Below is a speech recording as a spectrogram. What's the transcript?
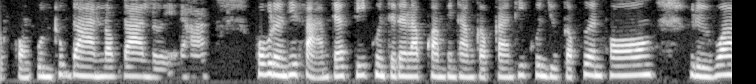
ชน์ของคุณทุกด้านรอบด้านเลยนะคะพบเรือนที่3 justice คุณจะได้รับความเป็นธรรมกับการที่คุณอยู่กับเพื่อนพ้อง หรือว่า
